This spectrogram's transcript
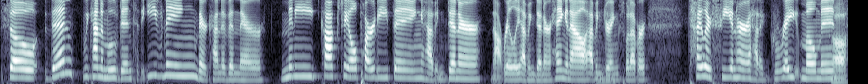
So then we kind of moved into the evening. They're kind of in their mini cocktail party thing, having dinner, not really having dinner, hanging out, Mm. having drinks, whatever. Tyler C and her had a great moment. Ah,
